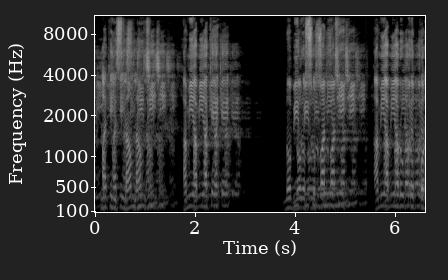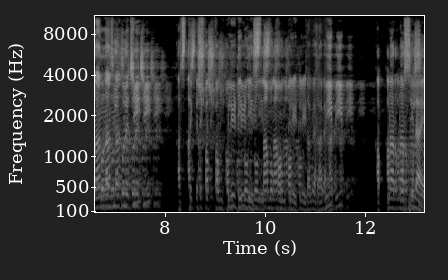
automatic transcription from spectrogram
আপনাকে ইসলাম দিয়েছি আমি আপনাকে নবী রাসূল বানিয়েছি আমি আপনার উপরে কোরআন নাযিল করেছি আজ থেকে সব কমপ্লিট এবং ইসলামও কমপ্লিট তবে হাবিব আপনার ওসিলায়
